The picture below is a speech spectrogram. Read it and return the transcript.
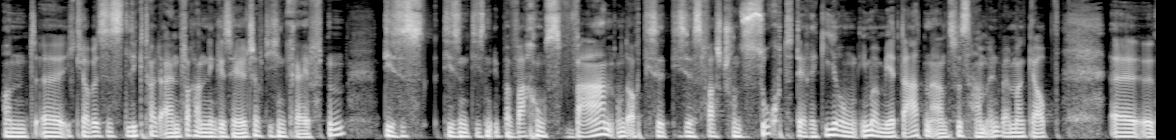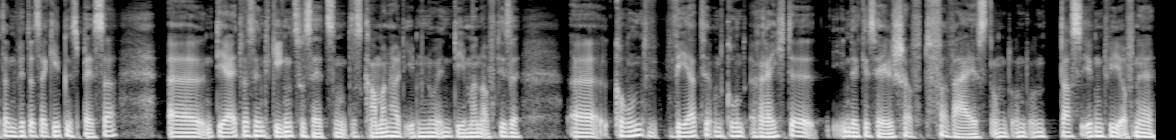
Und äh, ich glaube, es ist, liegt halt einfach an den gesellschaftlichen Kräften, dieses, diesen, diesen Überwachungswahn und auch diese, dieses fast schon Sucht der Regierung, immer mehr Daten anzusammeln, weil man glaubt, äh, dann wird das Ergebnis besser, äh, der etwas entgegenzusetzen. Das kann man halt eben nur, indem man auf diese äh, Grundwerte und Grundrechte in der Gesellschaft verweist und, und, und das irgendwie auf eine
